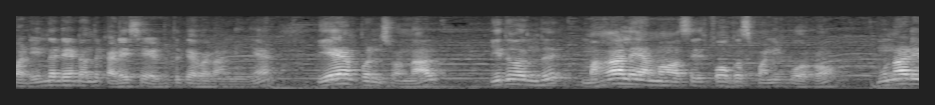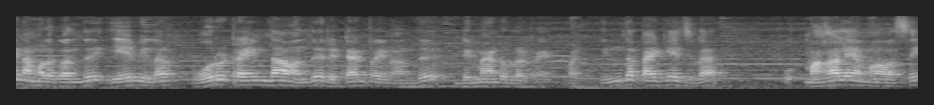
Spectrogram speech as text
பட் இந்த டேட் வந்து கடைசியாக எடுத்துக்க வேணாம் நீங்கள் ஏன் அப்படின்னு சொன்னால் இது வந்து மகாலய அமாவாசை ஃபோக்கஸ் பண்ணி போடுறோம். முன்னாடி நம்மளுக்கு வந்து ஏவியில் ஒரு ட்ரெயின் தான் வந்து ரிட்டர்ன் ட்ரெயின் வந்து டிமாண்ட் உள்ள ட்ரெயின் பட் இந்த பேக்கேஜில் மகாலய அமாவாசை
